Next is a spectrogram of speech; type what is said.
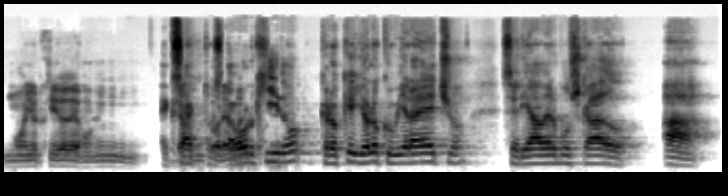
muy urgido de un... Exacto, estaba urgido. Creo que yo lo que hubiera hecho sería haber buscado a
